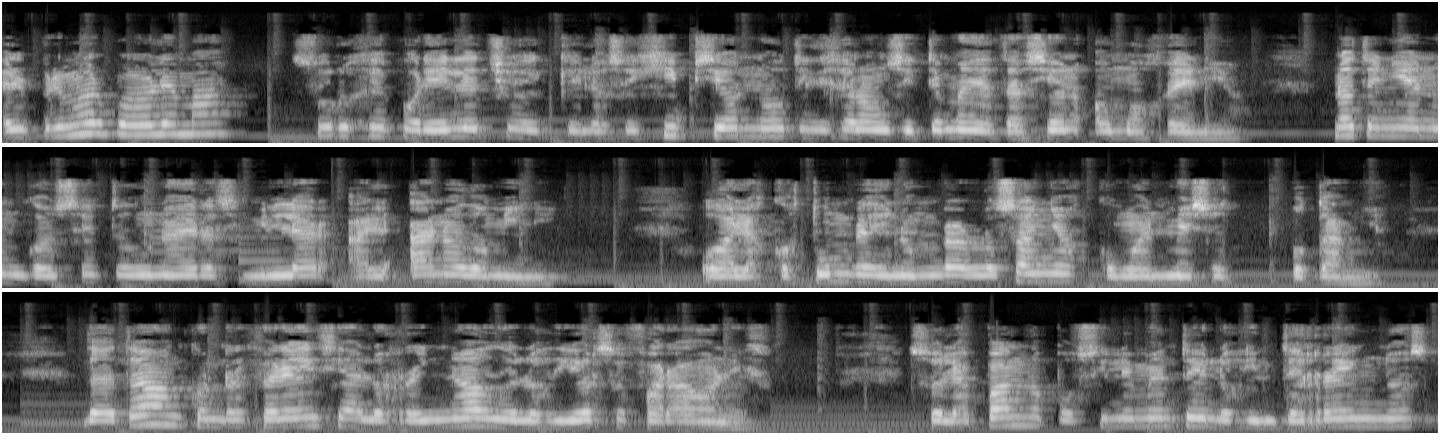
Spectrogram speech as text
El primer problema surge por el hecho de que los egipcios no utilizaron un sistema de datación homogéneo, no tenían un concepto de una era similar al Anno Domini, o a las costumbres de nombrar los años como en Mesopotamia. Databan con referencia a los reinados de los diversos faraones, solapando posiblemente los interregnos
